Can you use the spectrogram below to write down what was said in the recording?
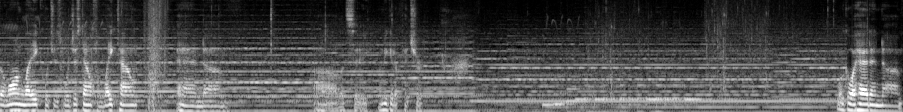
the Long Lake, which is we're just down from Lake Town, and um, uh, let's see. Let me get a picture. We'll go ahead and um,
